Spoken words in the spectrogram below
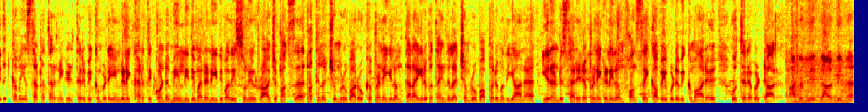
இதற்கமைய சட்டத்தரணிகள் தெரிவிக்கும் விடயங்களை கருத்தில் கொண்ட மேல் நீதிமன்ற நீதிபதி சுனில் ராஜபக்ச பத்து லட்சம் ரூபாய் ரொக்கப் பிணையிலும் தலா இருபத்தைந்து லட்சம் ரூபாய் பெறுமதியான இரண்டு சரீர பிணைகளிலும் பான்செகாவை விடுவிக்குமாறு உத்தரவிட்டார் අද දී- දවස් දින අ,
